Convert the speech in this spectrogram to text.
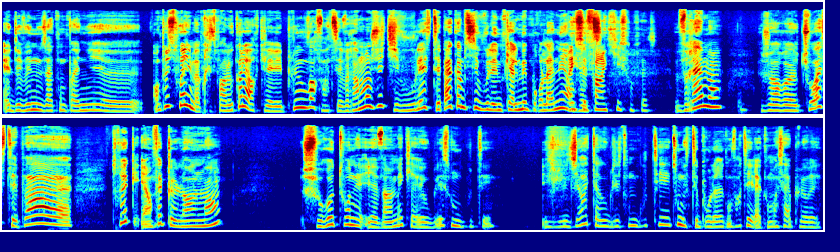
Elle devait nous accompagner. Euh, en plus, ouais, il m'a prise par le col alors qu'il allait plus me voir. Enfin, c'est vraiment juste, il voulait. C'était pas comme s'il voulait me calmer pour l'année. Ah, il s'est fait un kiff, en fait. Vraiment. Genre, tu vois, c'était pas. truc. Et en fait, le lendemain, je suis retournée. Il y avait un mec qui avait oublié son goûter. Et je lui ai dit, ah, t'as oublié ton goûter et tout. Mais c'était pour le réconforter. Il a commencé à pleurer.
